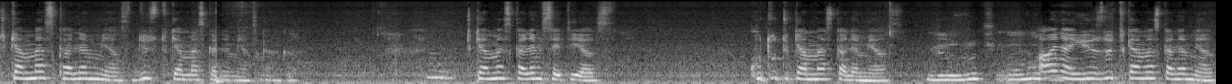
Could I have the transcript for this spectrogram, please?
Tükenmez kalem yaz. Düz tükenmez kalem yaz kanka. Tükenmez kalem seti yaz. Kutu tükenmez kalem yaz. Yüzlü ç- Aynen yüzlü tükenmez kalem yaz.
